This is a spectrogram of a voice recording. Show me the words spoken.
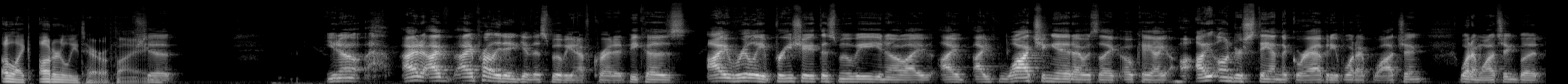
uh, like utterly terrifying Shit. You know, I, I I probably didn't give this movie enough credit because I really appreciate this movie. You know, I I I watching it, I was like, okay, I I understand the gravity of what I'm watching, what I'm watching, but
